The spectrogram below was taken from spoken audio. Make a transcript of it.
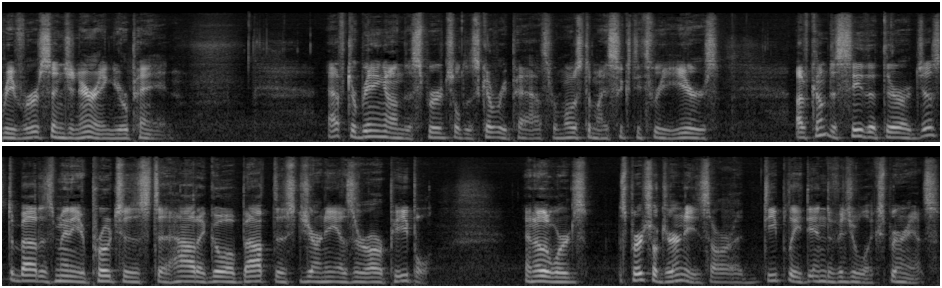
reverse engineering your pain. After being on the spiritual discovery path for most of my 63 years, I've come to see that there are just about as many approaches to how to go about this journey as there are people. In other words, spiritual journeys are a deeply individual experience,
